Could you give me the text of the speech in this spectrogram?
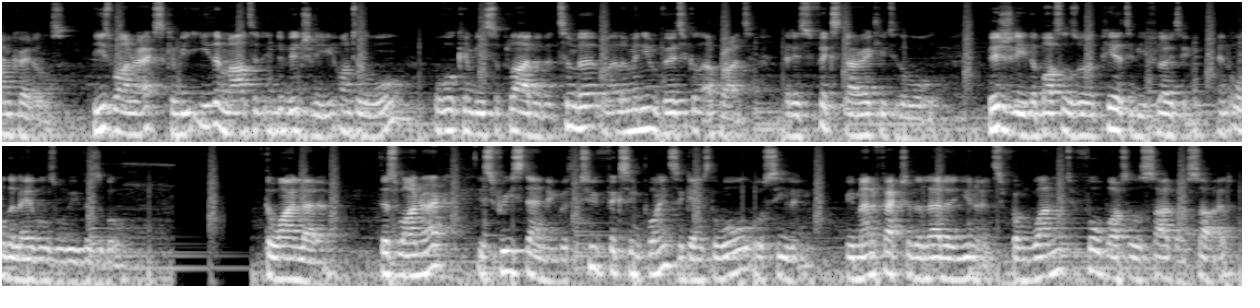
wine cradles. These wine racks can be either mounted individually onto the wall or can be supplied with a timber or aluminium vertical upright that is fixed directly to the wall. Visually, the bottles will appear to be floating and all the labels will be visible. The wine ladder. This wine rack is freestanding with two fixing points against the wall or ceiling. We manufacture the ladder units from one to four bottles side by side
